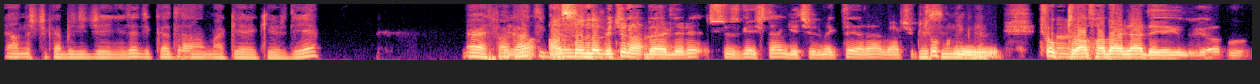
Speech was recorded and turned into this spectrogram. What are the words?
yanlış çıkabileceğini de dikkate almak gerekir diye. Evet fakat aslında bütün haberleri süzgeçten geçirmekte yarar var. Çünkü Kesinlikle. çok çok evet. tuhaf haberler de yayılıyor bu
